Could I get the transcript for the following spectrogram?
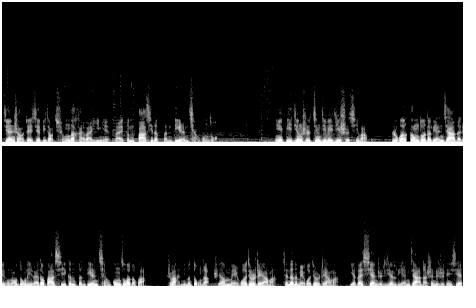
减少这些比较穷的海外移民来跟巴西的本地人抢工作。因为毕竟是经济危机时期嘛，如果更多的廉价的这种劳动力来到巴西跟本地人抢工作的话，是吧？你们懂的。实际上，美国就是这样嘛。现在的美国就是这样嘛，也在限制这些廉价的，甚至是那些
